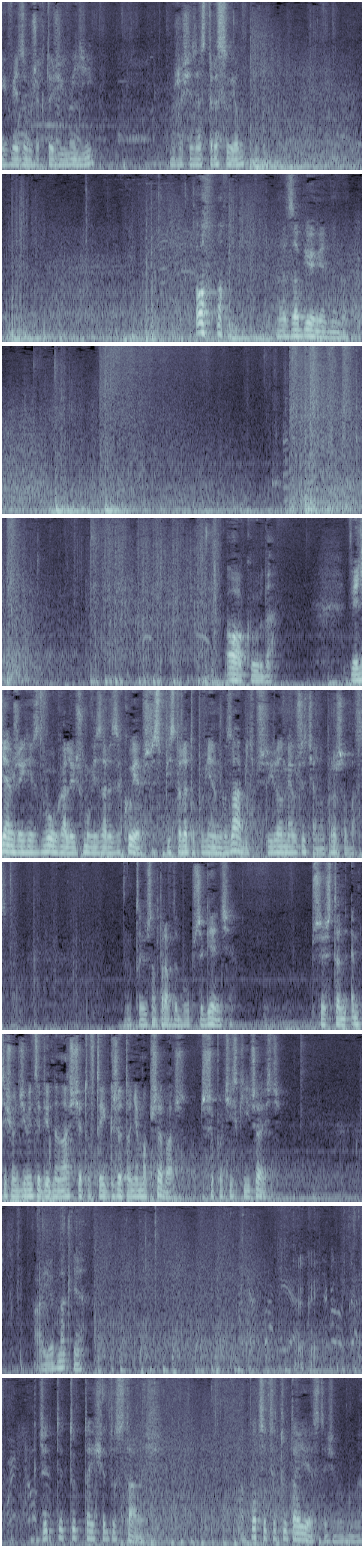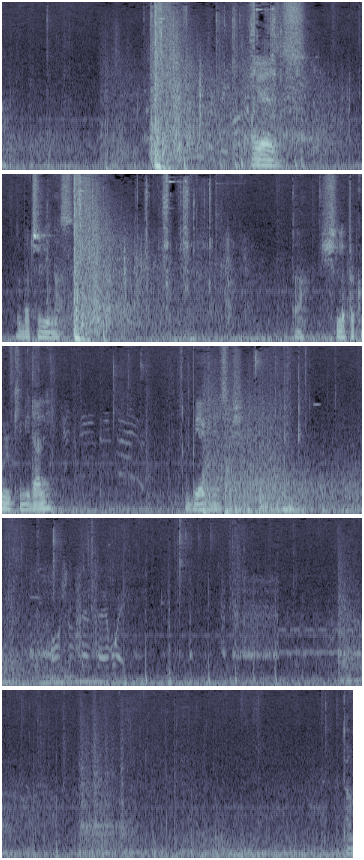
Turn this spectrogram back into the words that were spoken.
Niech wiedzą, że ktoś ich widzi. Może się zestresują. O! Nawet zabiłem jednego. O kurde. Wiedziałem, że ich jest dwóch, ale już mówię, zaryzykuję. Przecież z pistoletu powinienem go zabić. Przecież ile on miał życia, no proszę was. No to już naprawdę było przegięcie. Przecież ten M1911 to w tej grze to nie ma przebacz. Trzy pociski i cześć. A jednak nie. Okej. Gdzie ty tutaj się dostałeś? A po co ty tutaj jesteś w ogóle? O Jezus. Zobaczyli nas. Ta, ślepe kulki mi dali. Tu biegnie coś.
